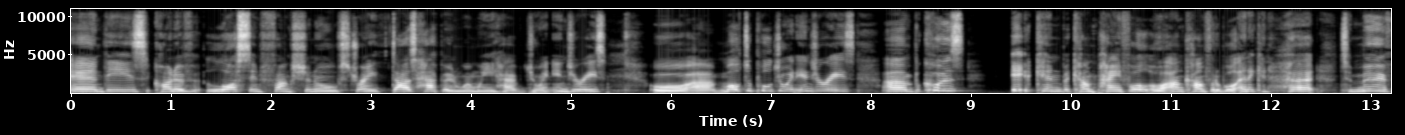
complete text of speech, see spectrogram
and these kind of loss in functional strength does happen when we have joint injuries or uh, multiple joint injuries um, because it can become painful or uncomfortable and it can hurt to move.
